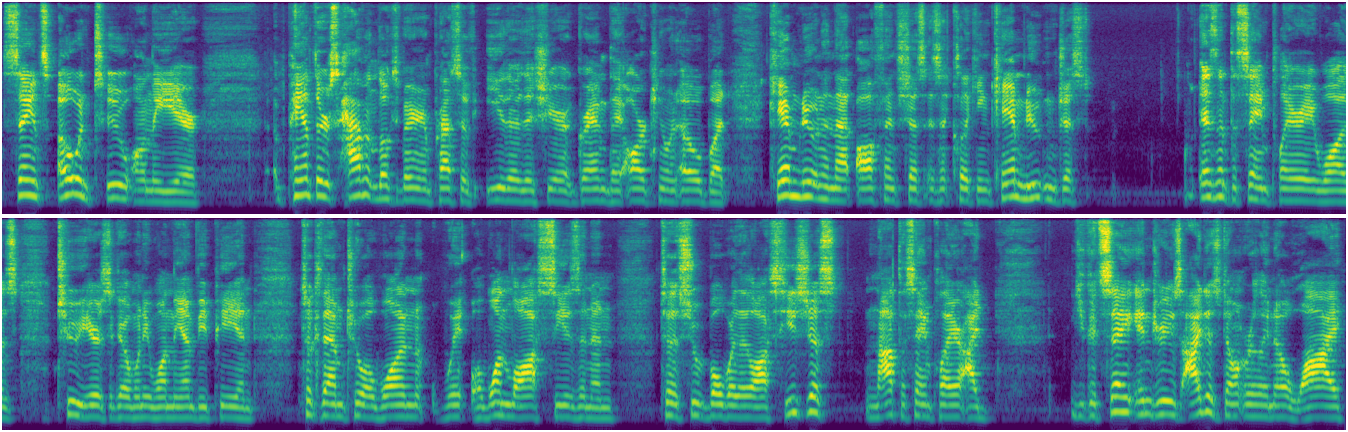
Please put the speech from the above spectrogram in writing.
Saints 0 2 on the year. Panthers haven't looked very impressive either this year. Granted, they are 2 0, but Cam Newton and that offense just isn't clicking. Cam Newton just isn't the same player he was two years ago when he won the MVP and took them to a one win, a one loss season and to the Super Bowl where they lost. He's just not the same player. I you could say injuries. I just don't really know why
